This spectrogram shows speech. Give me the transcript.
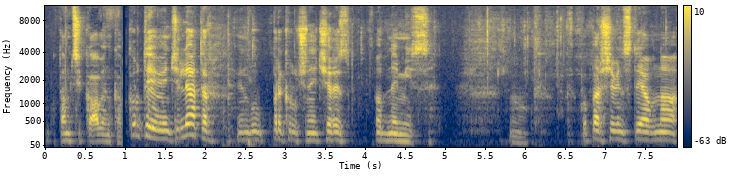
Бо Там цікавинка. Крутий вентилятор, він був прикручений через одне місце. По-перше, він стояв на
